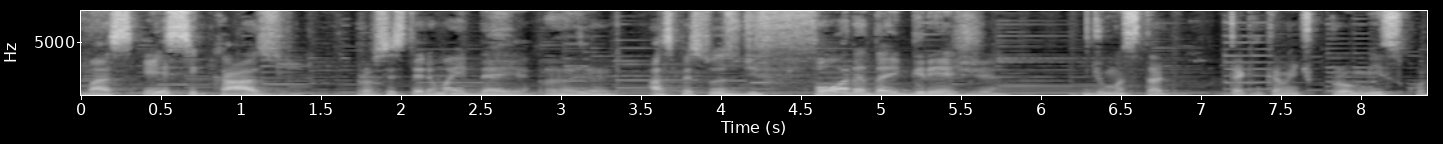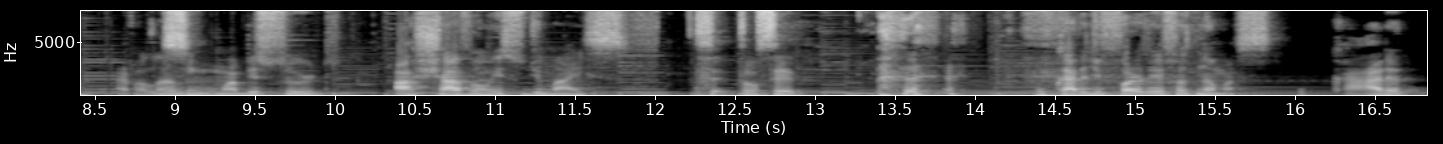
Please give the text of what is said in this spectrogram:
Mas esse caso, para vocês terem uma ideia, ai, ai. as pessoas de fora da igreja. De uma cidade tecnicamente promíscua, falando? Sim, um absurdo. Achavam isso demais. Então você. o cara de fora dele falou: não, mas o cara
